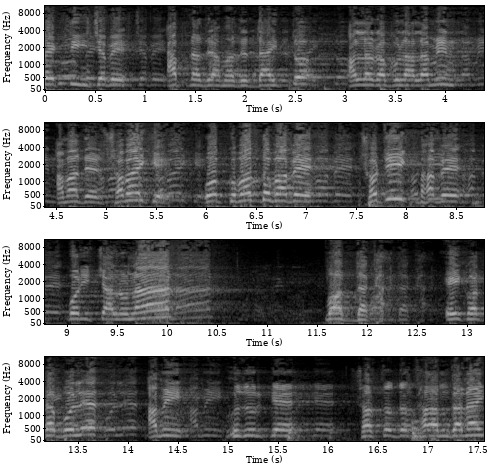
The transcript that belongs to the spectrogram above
ব্যক্তি হিসেবে আপনাদের, আমাদের দায়িত্ব। আল্লাহ রাবুল আলমিন আমাদের সবাইকে ঐক্যবদ্ধ ভাবে সঠিক ভাবে পরিচালনার পথ দেখা এই কথা বলে আমি হুজুরকে সশ্রদ্ধ সালাম জানাই,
